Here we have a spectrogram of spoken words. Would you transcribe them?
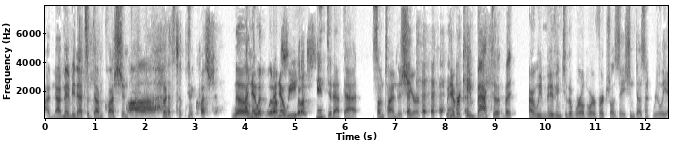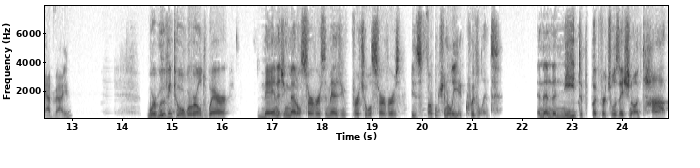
I, I, maybe that's a dumb question. Ah, but that's a great question. No, I know. What, what I know we hinted at that sometime this year. we never came back to it. But are we moving to the world where virtualization doesn't really add value? We're moving to a world where managing metal servers and managing virtual servers is functionally equivalent. And then the need to put virtualization on top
